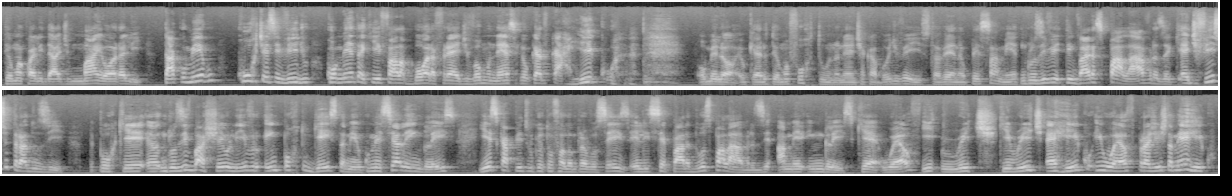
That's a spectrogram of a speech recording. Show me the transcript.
ter uma qualidade maior ali. Tá comigo? Curte esse vídeo, comenta aqui e fala: "Bora, Fred, vamos nessa que eu quero ficar rico". Ou melhor, eu quero ter uma fortuna, né? A gente acabou de ver isso, tá vendo? É o pensamento. Inclusive, tem várias palavras aqui. É difícil traduzir, porque eu, inclusive, baixei o livro em português também. Eu comecei a ler em inglês, e esse capítulo que eu tô falando para vocês, ele separa duas palavras em inglês, que é wealth e rich. Que rich é rico e wealth pra gente também é rico.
